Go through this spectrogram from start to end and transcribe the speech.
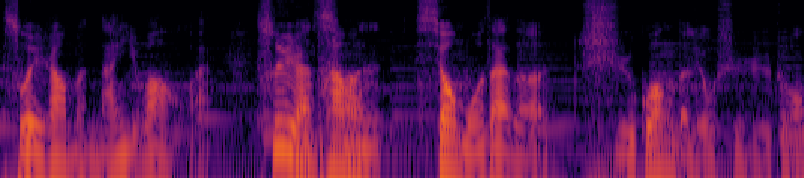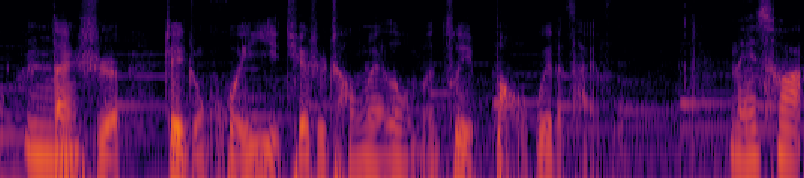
所以让我们难以忘怀。虽然他们消磨在了时光的流逝之中，嗯，但是这种回忆却是成为了我们最宝贵的财富。没错，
